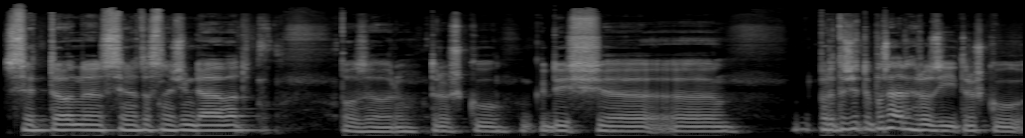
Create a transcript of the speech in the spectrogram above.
se to, si na to snažím dávat pozor trošku, když uh, Protože to pořád hrozí trošku,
